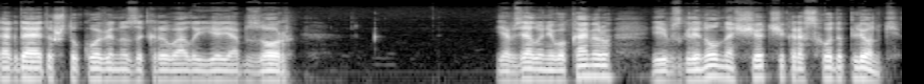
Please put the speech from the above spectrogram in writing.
когда эта штуковина закрывала ей обзор. Я взял у него камеру и взглянул на счетчик расхода пленки.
